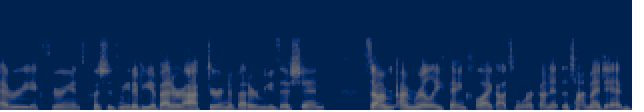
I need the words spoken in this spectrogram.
every experience pushes me to be a better actor and a better musician. So I'm, I'm really thankful i got to work on it the time i did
